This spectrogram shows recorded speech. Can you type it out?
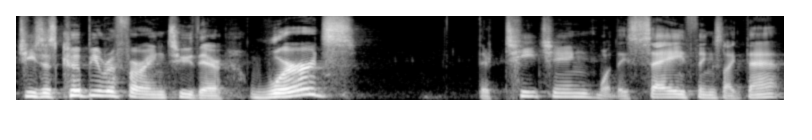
Jesus could be referring to their words, their teaching, what they say, things like that,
